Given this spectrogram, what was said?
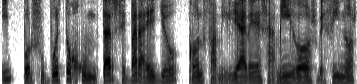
y por supuesto juntarse para ello con familiares, amigos, vecinos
